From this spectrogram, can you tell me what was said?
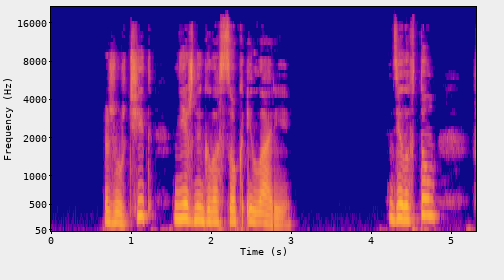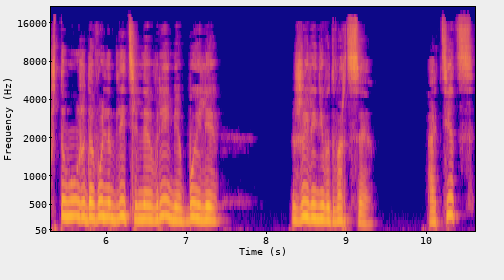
– журчит нежный голосок Иларии. «Дело в том, что мы уже довольно длительное время были... жили не во дворце. Отец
